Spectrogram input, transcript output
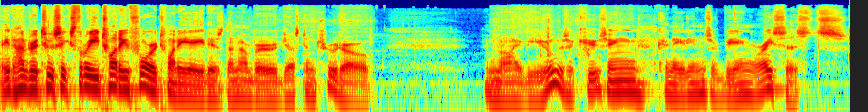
800 263 2428 is the number. Justin Trudeau, in my view, is accusing Canadians of being racists.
